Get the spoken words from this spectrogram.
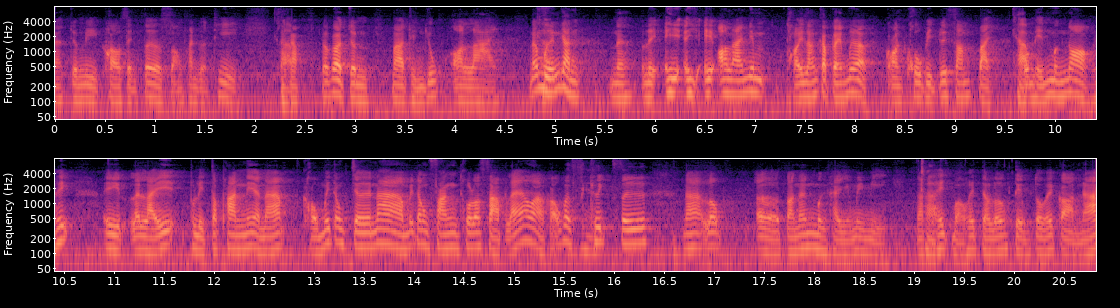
นะจนมี call center 2,000 กว่าที่นะครับแล้วก็จนมาถึงยุคออนไลน์นะเหมือนกันนะเลยไอ้ไอ้ไอ้ออนไลน์เนี่ยถอยหลังกลับไปเมื่อก่อนโควิดด้วยซ้ำไป ครับผมเห็นเมืองนอกเฮ้ยไอ้หลาย ๆ ผลิตภัณฑ์เนี่ยนะเขาไม่ต้องเจอหน้าไม่ต้องฟังโทรศัพท์แล้วอะเขาก็คลิกซื้อนะแล้วเอ่อตอนนั้นเมืองไทยยังไม่มีนะครับให้บอกให้เราต้องเตรียมตัวไว้ก่อนนะ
